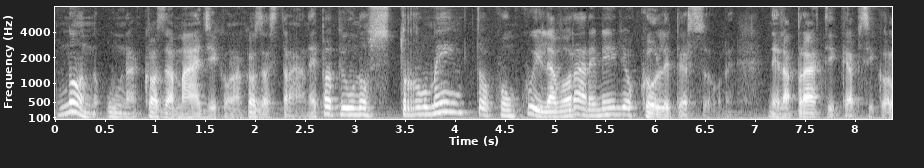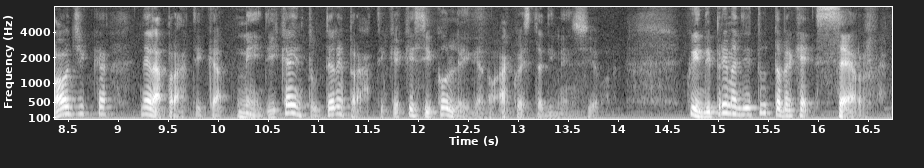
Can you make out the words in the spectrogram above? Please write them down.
non una cosa magica, una cosa strana, è proprio uno strumento con cui lavorare meglio con le persone, nella pratica psicologica, nella pratica medica, in tutte le pratiche che si collegano a questa dimensione. Quindi prima di tutto perché serve,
